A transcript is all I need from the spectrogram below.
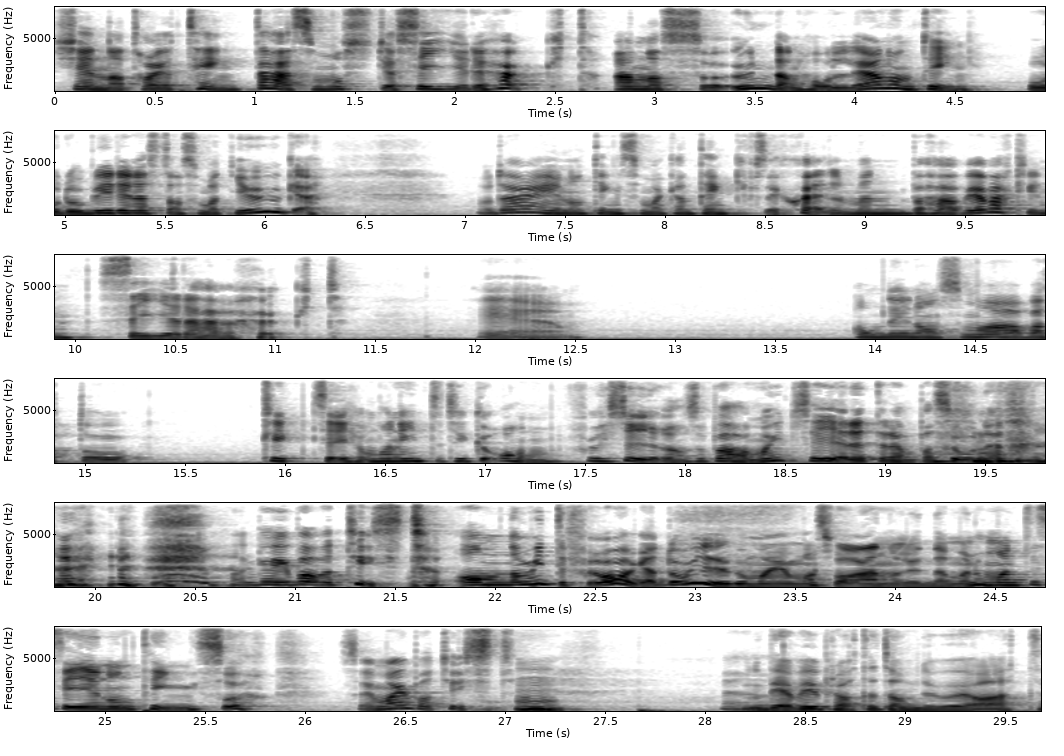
känner att har jag tänkt det här så måste jag säga det högt. Annars så undanhåller jag någonting. Och då blir det nästan som att ljuga. Och det är ju någonting som man kan tänka för sig själv. Men behöver jag verkligen säga det här högt? Eh, om det är någon som har varit och klippt sig, om man inte tycker om frisyren så behöver man ju inte säga det till den personen. man kan ju bara vara tyst. Om de inte frågar, då ljuger man ju om man svarar annorlunda. Men om man inte säger någonting så så är man ju bara tyst. Mm. Det har vi ju pratat om du och jag, att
